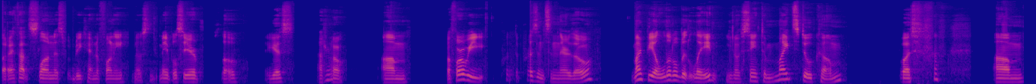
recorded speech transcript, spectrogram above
but I thought slowness would be kind of funny. You know, maple syrup slow. I guess I don't know. Um, before we put the presents in there though, might be a little bit late. You know, Santa might still come, but um,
